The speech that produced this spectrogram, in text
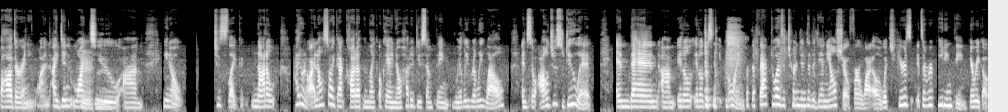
bother anyone. I didn't want mm-hmm. to, um, you know, just like not a, I don't know. And also, I got caught up in like, okay, I know how to do something really, really well, and so I'll just do it, and then um, it'll it'll just keep going. But the fact was, it turned into the Danielle show for a while, which here's it's a repeating theme. Here we go.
